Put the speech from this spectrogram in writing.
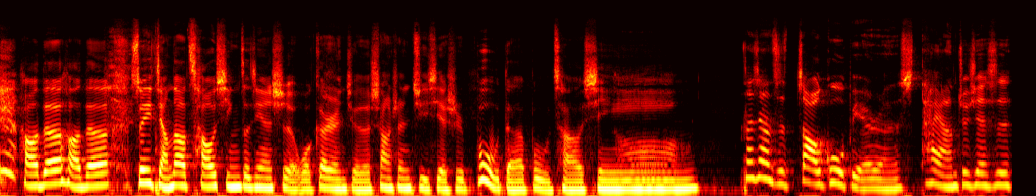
好的，好的，所以讲到操心这件事，我个人觉得上升巨蟹是不得不操心。哦、那这样子照顾别人，太阳巨蟹是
